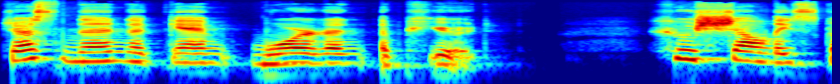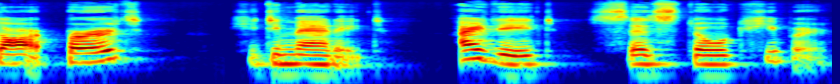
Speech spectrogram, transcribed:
just then the game warden appeared. Who shot this bird? he demanded. I did, said the storekeeper.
